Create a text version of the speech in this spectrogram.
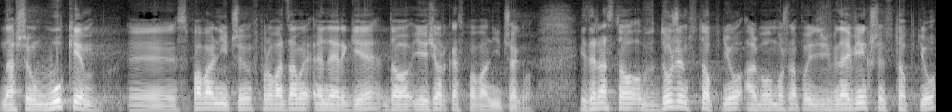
Naszym łukiem spawalniczym wprowadzamy energię do jeziorka spawalniczego. I teraz to w dużym stopniu, albo można powiedzieć w największym stopniu,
